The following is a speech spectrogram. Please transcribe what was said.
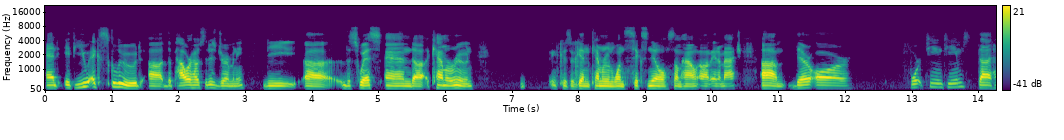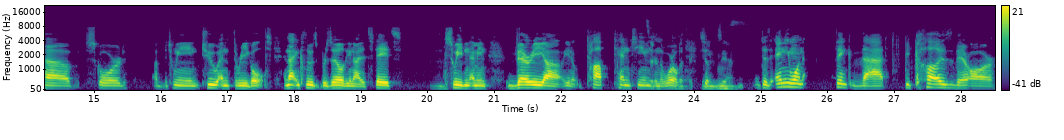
and if you exclude uh, the powerhouse that is germany the uh, the swiss and uh, cameroon because again Cameroon won six 0 somehow um, in a match. Um, there are 14 teams that have scored uh, between two and three goals, and that includes Brazil, the United States, mm. Sweden. I mean, very uh, you know top 10 teams in the world. Teams, so, yeah. does anyone think that because there are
